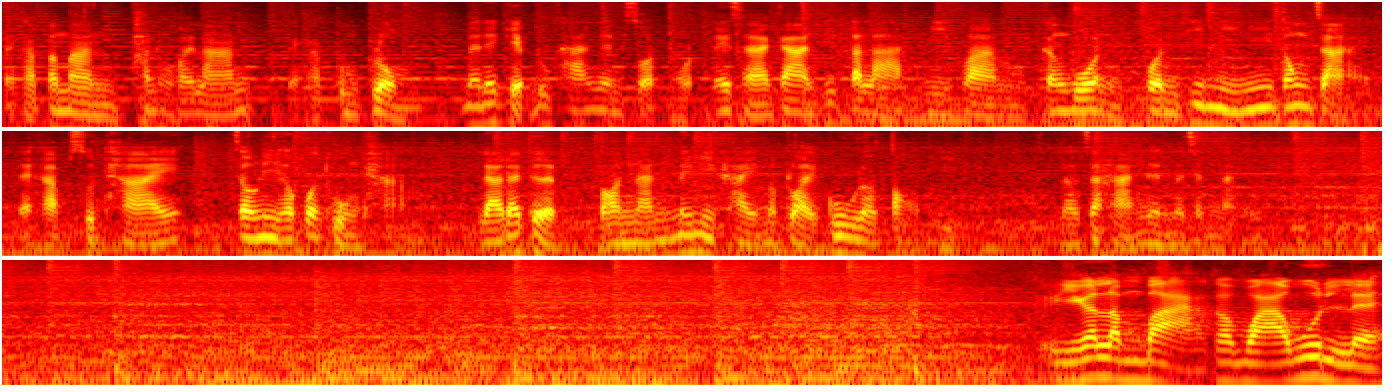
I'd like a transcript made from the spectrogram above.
นะครับประมาณ 1,600 ล้านนะครับกลมๆไม่ได้เก็บลูกค้าเงินสดหมดในสถานการณ์ที่ตลาดมีความกังวลคนที่มีหนี้ต้องจ่ายนะครับสุดท้ายเจ้าหนี้เขาก็ทวงถาม แล้วถ้าเกิดตอนนั้นไม่มีใครมาปล่อยกู้เราต่ออีก เราจะหาเงินมาจากไหนอย่างนี้ก็ลำบากก็ว้าวุ่นเลย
